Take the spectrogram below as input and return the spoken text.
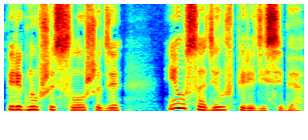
перегнувшись с лошади, и усадил впереди себя.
